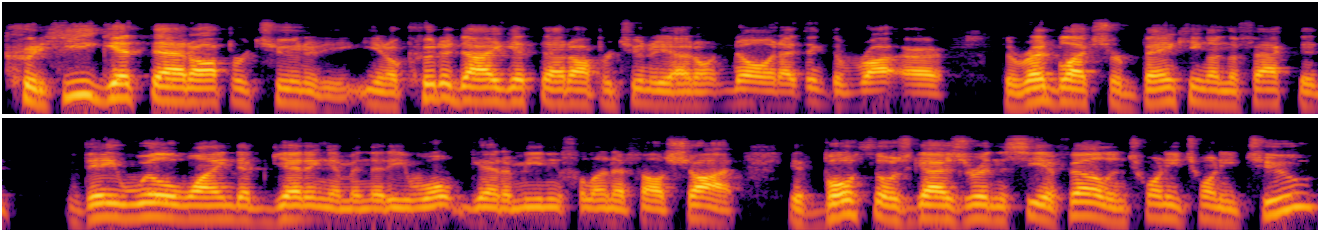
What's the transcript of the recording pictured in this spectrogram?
Could he get that opportunity? You know, could Addae get that opportunity? I don't know. And I think the uh, the Red Blacks are banking on the fact that they will wind up getting him and that he won't get a meaningful NFL shot. If both those guys are in the CFL in 2022,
